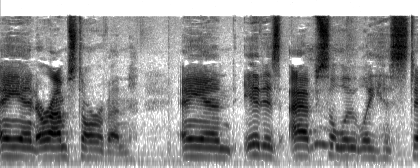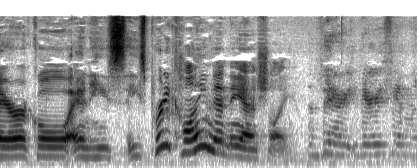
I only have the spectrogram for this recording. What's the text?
and or "I'm Starving," and it is absolutely hysterical. And he's he's pretty clean, isn't he, Ashley? Very, very family.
